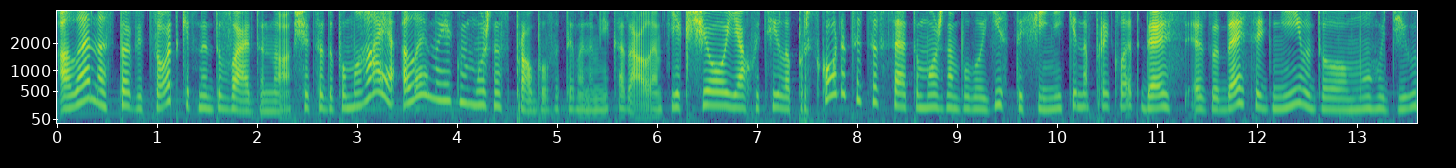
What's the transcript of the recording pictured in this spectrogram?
Але на 100% не доведено, що це допомагає, але ну якби можна спробувати, вони мені казали. Якщо я хотіла прискорити це все, то можна було їсти фініки, наприклад, десь за 10 днів до мого дю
